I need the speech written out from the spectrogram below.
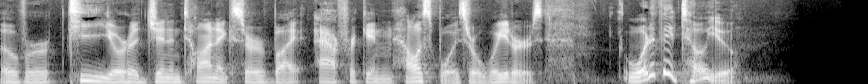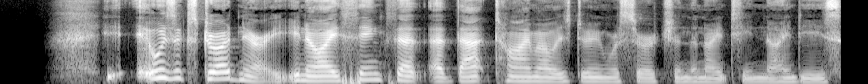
over tea or a gin and tonic served by African houseboys or waiters. What did they tell you? It was extraordinary. You know, I think that at that time I was doing research in the 1990s,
